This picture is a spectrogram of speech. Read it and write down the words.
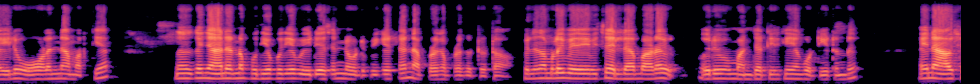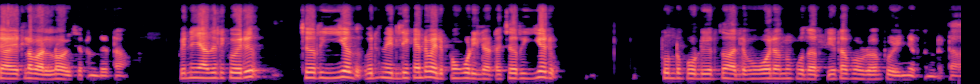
അതിൽ ഓൾ തന്നെ അമർത്തിയ നിങ്ങൾക്ക് ഞാനിടുന്ന പുതിയ പുതിയ വീഡിയോസിന്റെ നോട്ടിഫിക്കേഷൻ അപ്പോഴേക്കപ്പോഴും കിട്ടും കേട്ടോ പിന്നെ നമ്മൾ വേവിച്ച എല്ലാം പാടെ ഒരു മൺചട്ടിയിലേക്ക് ഞാൻ കൊട്ടിയിട്ടുണ്ട്. അതിനാവശ്യമായിട്ടുള്ള വെള്ളം ഒഴിച്ചിട്ടുണ്ട് കേട്ടോ. പിന്നെ ഞാൻ അതിലേക്ക് ഒരു ചെറിയത് ഒരു നെല്ലിക്കന്റെ വലിപ്പം കൂടിയില്ല കേട്ടോ. ചെറിയൊരു തുണ്ട് പൊടിയെടുത്ത് നല്ലപോലെ ഒന്ന് കുതിർത്തിയിട്ട് മുഴുവൻ പിഴിഞ്ഞെടുത്തിട്ടുണ്ട് കേട്ടോ.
